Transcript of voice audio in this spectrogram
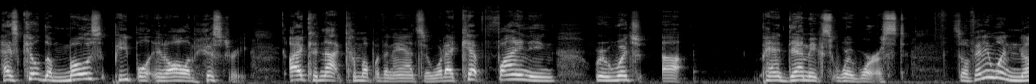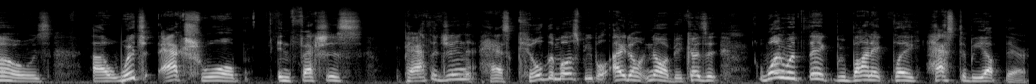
has killed the most people in all of history. I could not come up with an answer. What I kept finding were which uh, pandemics were worst. So if anyone knows uh, which actual infectious pathogen has killed the most people, I don't know because it, one would think bubonic plague has to be up there.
